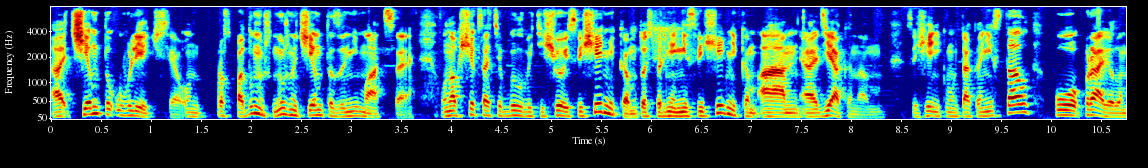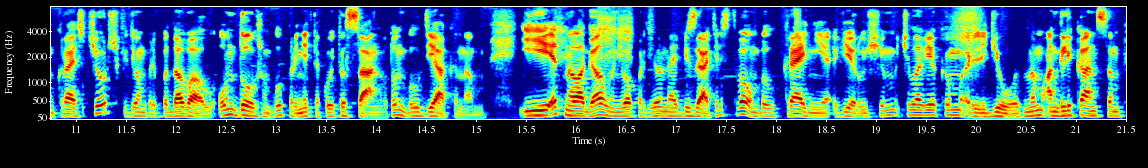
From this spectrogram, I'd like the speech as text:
а, чем-то увлечься. Он просто подумал, что нужно чем-то заниматься. Он вообще, кстати, был ведь еще и священником, то есть, вернее, не священником, а, а диаконом. Священником он так и не стал. По правилам Крайст-Чорч, где он преподавал, он должен был принять какой-то сан. Вот он был диаконом. И это налагало на него определенные обязательства. Он был крайне верующим человеком, религиозным, англиканцем.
